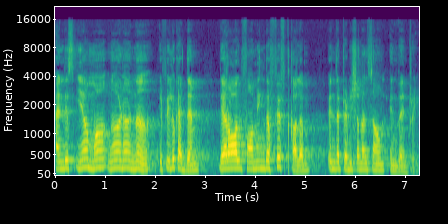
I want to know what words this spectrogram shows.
and this y, m, ng, n, n, if we look at them, they are all forming the fifth column in the traditional sound inventory.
